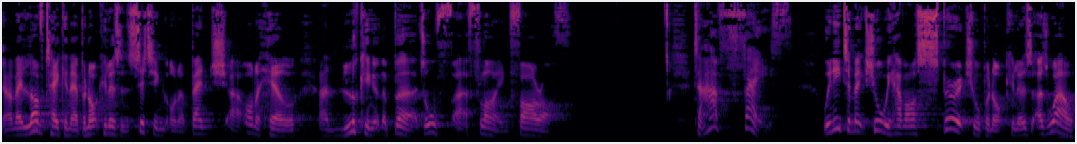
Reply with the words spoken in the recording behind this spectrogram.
Now, they love taking their binoculars and sitting on a bench uh, on a hill and looking at the birds all uh, flying far off. To have faith, we need to make sure we have our spiritual binoculars as well.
